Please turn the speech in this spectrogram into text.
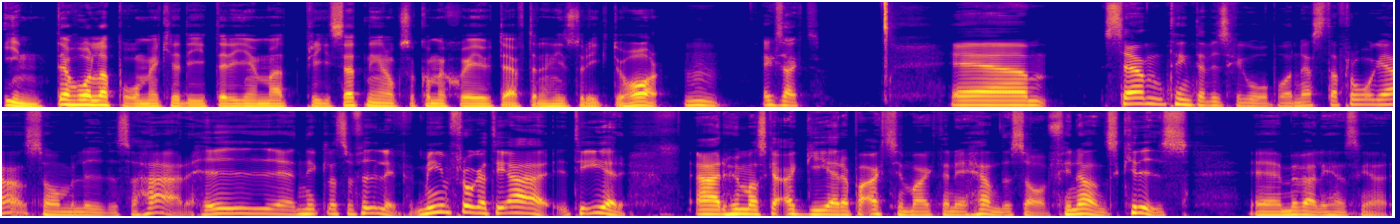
inte hålla på med krediter i och med att prissättningen också kommer ske ut efter den historik du har. Mm, exakt. Ehm, sen tänkte jag vi ska gå på nästa fråga som lyder så här. Hej Niklas och Filip. Min fråga till er, till er är hur man ska agera på aktiemarknaden i händelse av finanskris. Eh, med vänliga hälsningar.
